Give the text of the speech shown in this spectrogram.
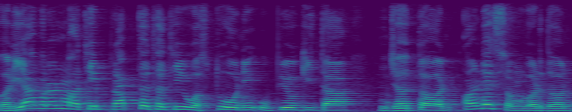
પર્યાવરણમાંથી પ્રાપ્ત થતી વસ્તુઓની ઉપયોગિતા, જતન અને સંવર્ધન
